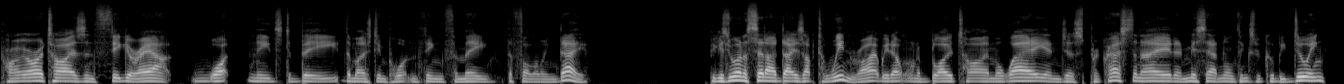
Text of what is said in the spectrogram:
prioritize and figure out what needs to be the most important thing for me the following day. Because we want to set our days up to win, right? We don't want to blow time away and just procrastinate and miss out on all things we could be doing.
